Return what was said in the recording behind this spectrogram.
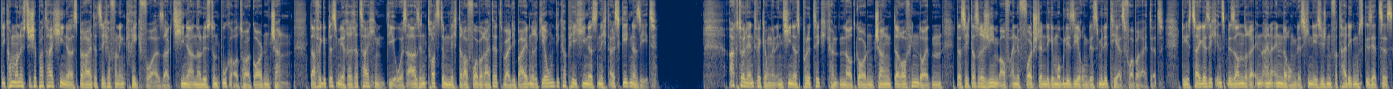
Die Kommunistische Partei Chinas bereitet sich auf einen Krieg vor, sagt China-Analyst und Buchautor Gordon Chang. Dafür gibt es mehrere Zeichen. Die USA sind trotzdem nicht darauf vorbereitet, weil die beiden Regierungen die KP Chinas nicht als Gegner sieht. Aktuelle Entwicklungen in Chinas Politik könnten laut Gordon Chang darauf hindeuten, dass sich das Regime auf eine vollständige Mobilisierung des Militärs vorbereitet. Dies zeige sich insbesondere in einer Änderung des chinesischen Verteidigungsgesetzes,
